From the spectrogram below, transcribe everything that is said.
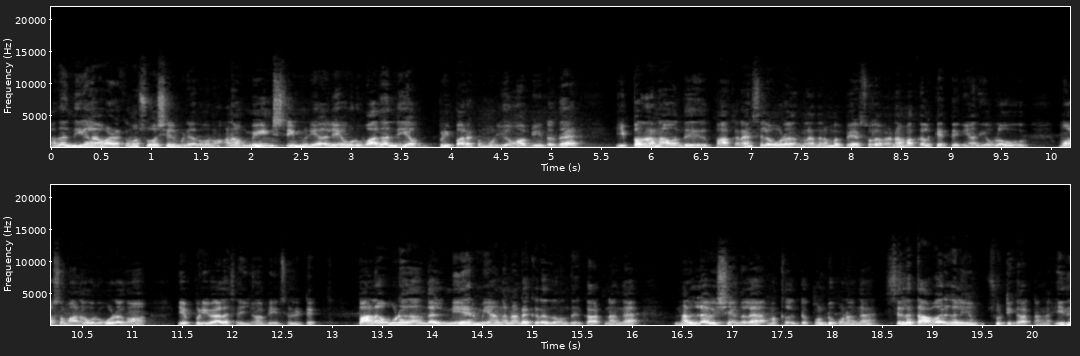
வதந்திகளாக வழக்கமாக சோஷியல் மீடியாவில் வரும். ஆனால் மெயின் ஸ்ட்ரீம் மீடியாலேயே ஒரு வதந்தி எப்படி பறக்க முடியும் அப்படின்றத இப்போ தான் நான் வந்து பார்க்குறேன். சில ஊடகங்கள் அந்த நம்ம பேர் சொல்ல வேணாம் மக்களுக்கே தெரியும் அது எவ்வளவு மோசமான ஒரு ஊடகம் எப்படி வேலை செய்யும் அப்படின்னு சொல்லிட்டு. பல ஊடகங்கள் நேர்மையாக அங்கே நடக்கிறத வந்து காட்டினாங்க. நல்ல விஷயங்களை மக்கள்கிட்ட கொண்டு போனாங்க. சில தவறுகளையும் சுட்டி காட்டினாங்க இது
